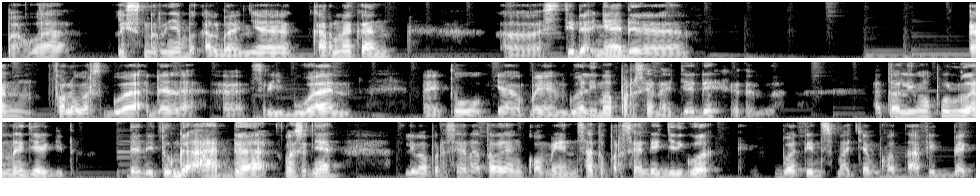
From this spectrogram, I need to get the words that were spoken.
bahwa listenernya bakal banyak. Karena kan uh, setidaknya ada kan followers gue adalah uh, seribuan. Nah itu ya bayangan gue 5% aja deh kata gue atau 50-an aja gitu. Dan itu nggak ada. Maksudnya 5% atau yang komen satu persen deh. Jadi gue buatin semacam kotak feedback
